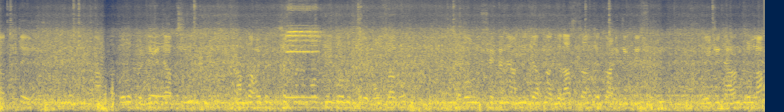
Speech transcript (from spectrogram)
যাত্রীতে আমরা দৌলতপুর দিকে যাচ্ছি। আমরা হয়তো কিছুক্ষণের মধ্যেই দৌলতপুরে পৌঁছাবো এবং সেখানে আমি যে আপনার যে রাস্তার যে প্রাকৃতিক দৃশ্যটি এইটি ধারণ করলাম।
